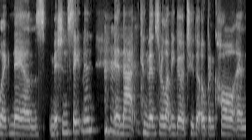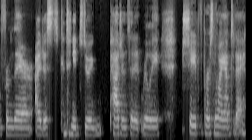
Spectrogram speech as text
like NAM's mission statement, Mhm. and that convinced her to let me go to the open call. And from there, I just continued doing pageants, and it really shaped the person who I am today.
